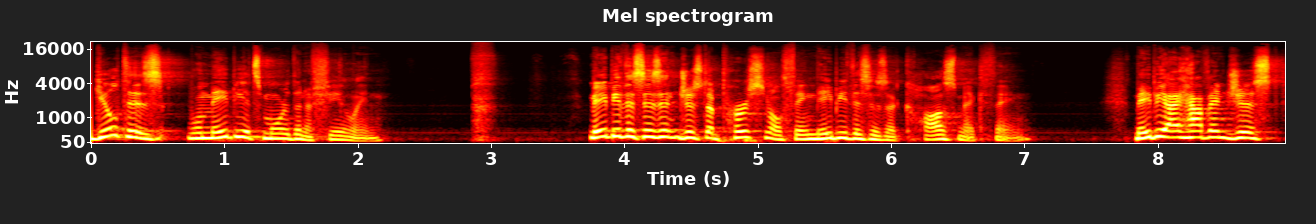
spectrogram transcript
Guilt is, well, maybe it's more than a feeling. maybe this isn't just a personal thing, maybe this is a cosmic thing. Maybe I haven't just,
